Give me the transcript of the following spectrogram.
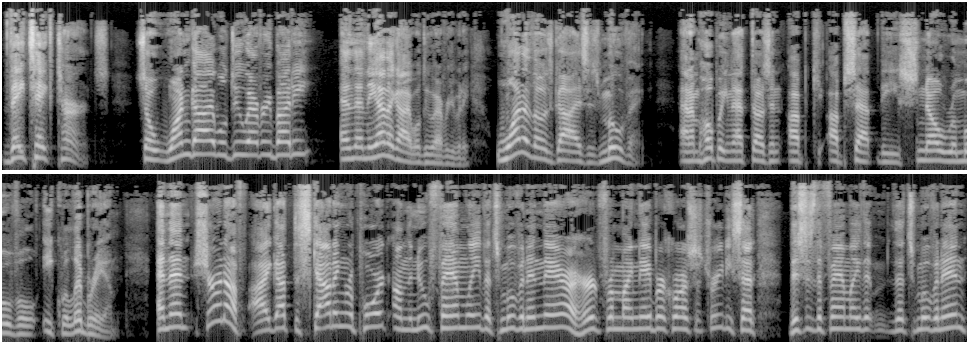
they take turns. So one guy will do everybody, and then the other guy will do everybody. One of those guys is moving, and I'm hoping that doesn't up, upset the snow removal equilibrium. And then, sure enough, I got the scouting report on the new family that's moving in there. I heard from my neighbor across the street. He said, "This is the family that that's moving in.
